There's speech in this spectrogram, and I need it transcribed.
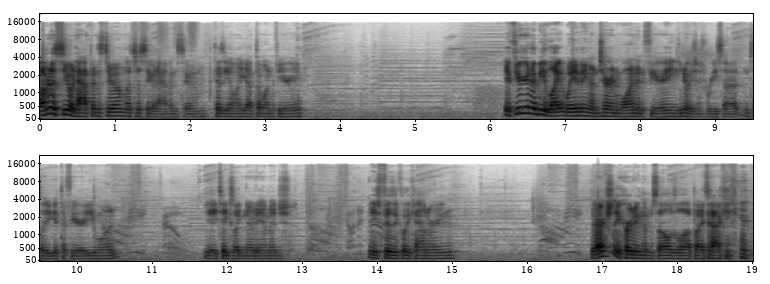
I'm going to see what happens to him. Let's just see what happens to him. Because he only got the one fury. If you're going to be light waving on turn one and fury, you can always just reset until you get the fury you want. Yeah, he takes like no damage. He's physically countering. They're actually hurting themselves a lot by attacking him.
